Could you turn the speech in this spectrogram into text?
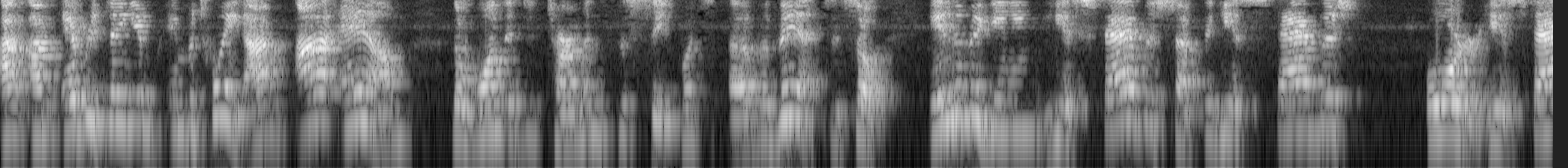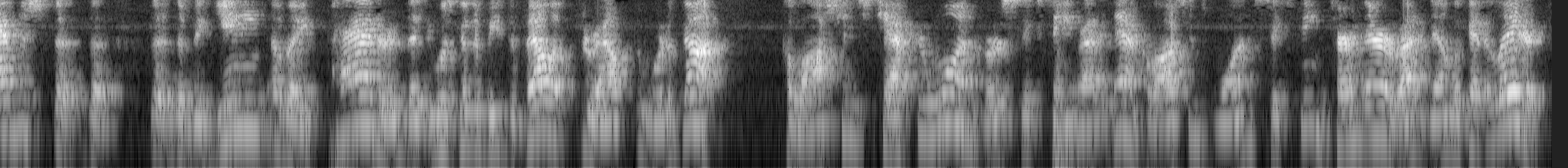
I'm, I'm everything in, in between. I'm, I am the one that determines the sequence of events. And so, in the beginning, he established something. He established order. He established the, the, the, the beginning of a pattern that was going to be developed throughout the Word of God. Colossians chapter 1, verse 16. Write it down. Colossians 1, 16. Turn there, write it down, look at it later.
